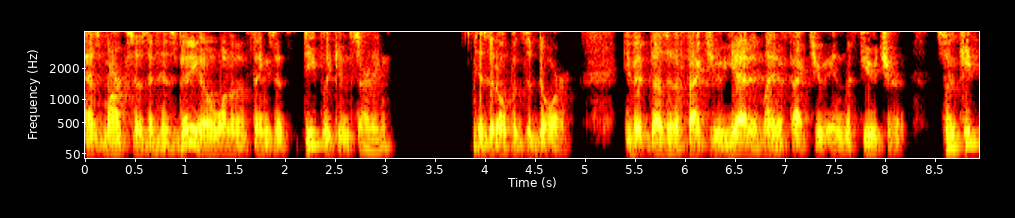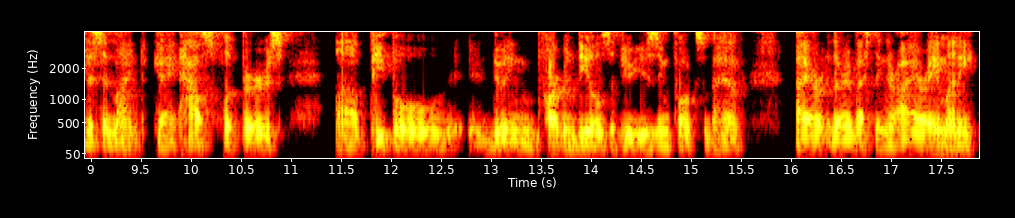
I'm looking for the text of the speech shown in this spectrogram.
As Mark says in his video, one of the things that's deeply concerning is it opens a door. If it doesn't affect you yet, it might affect you in the future. So keep this in mind. Okay, house flippers, uh, people doing apartment deals. If you're using folks that have they're investing their IRA money.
